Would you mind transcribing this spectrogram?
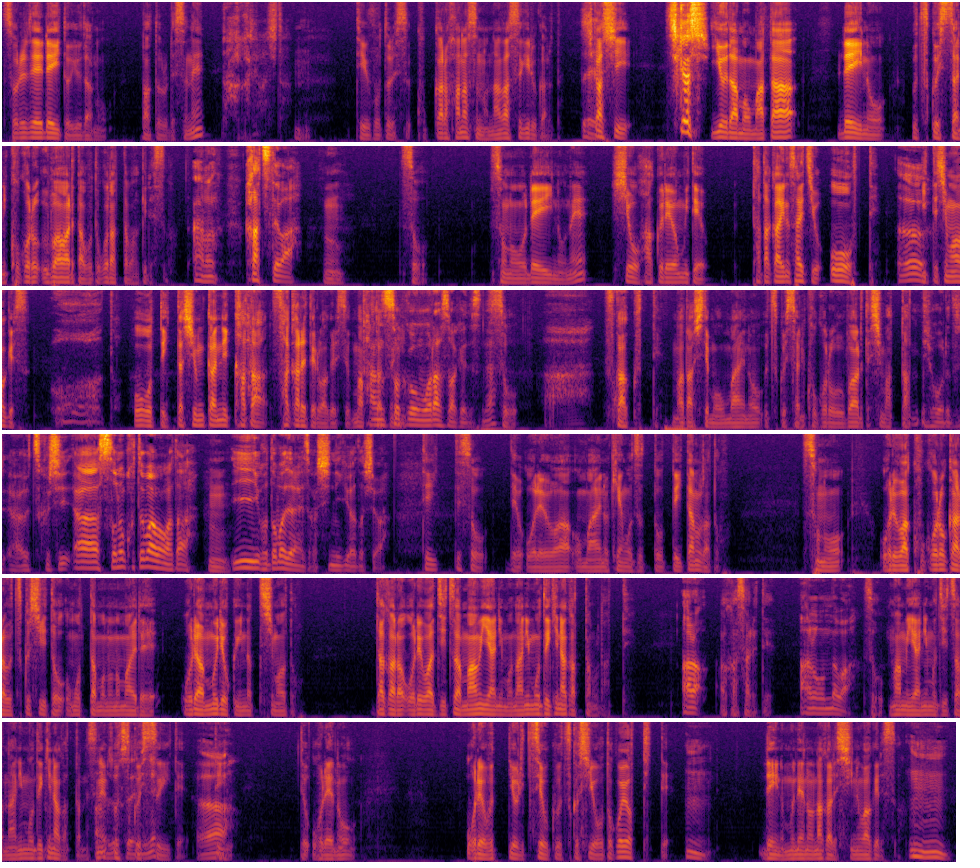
それでレイとユダのバトルですね。わかりました。っていうことです。こっから話すの長すぎるからと。ええ。しかししかし。ユダもまたレイの美しさに心奪われた男だったわけですわ。あのかつては。うん。そう。そのレイのね死を白霊を見て戦いの最中おおってうん。言ってしまうわけです。おーっと。おおって言った瞬間に肩裂かれてるわけですよ。真っ二短つに。足を漏らすわけですねそう。あ深くってまたしてもお前の美しさに心を奪われてしまったって。美しいあーその言葉もまたうん、っていい言葉じゃないですか死に際としては。言ってそう。で俺はお前の剣をずっと追っていたのだと。その俺は心から美しいと思ったものの前で俺は無力になってしまうと。だから俺は実はマミヤにも何もできなかったのだって。あら。明かされてあの女は。そう。マミヤにも実は何もできなかったんですね。ね。美しすぎてで俺の俺より強く美しい男よって言ってうん。レイの胸の中で死ぬわけですわうんうん。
